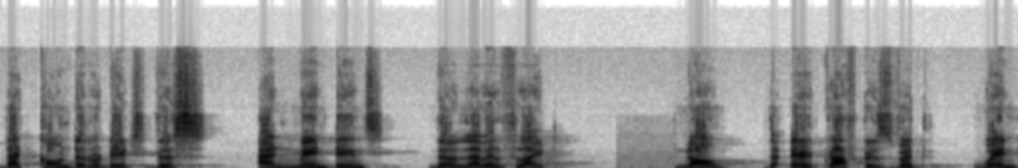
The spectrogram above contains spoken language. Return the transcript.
that counter rotates this and maintains the level flight. Now the aircraft is with wing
